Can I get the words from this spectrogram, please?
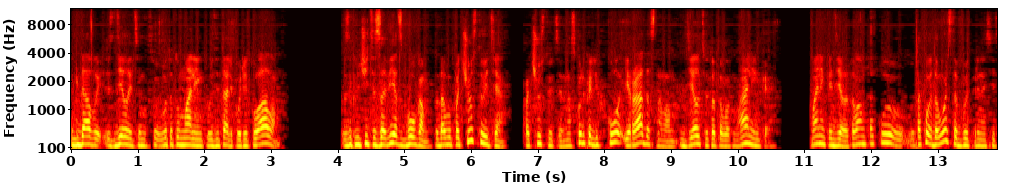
Когда вы сделаете вот эту маленькую детальку ритуалом, заключите завет с Богом, тогда вы почувствуете, почувствуете, насколько легко и радостно вам делать вот это вот маленькое, маленькое дело. Это вам такую, такое удовольствие будет приносить.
